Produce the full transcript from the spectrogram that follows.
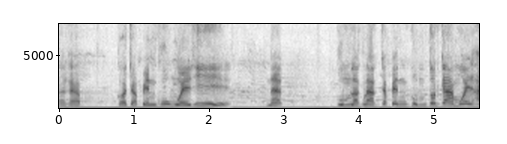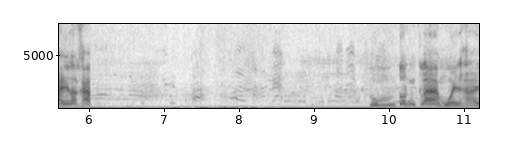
นะครับ ก็จะเป็นคู่มวยที่นะกลุ่มหลักๆ จะเป็นกลุ่มต้นกล้ามวยไทยละครับ กลุ่มต้นกล้ามวยไทย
